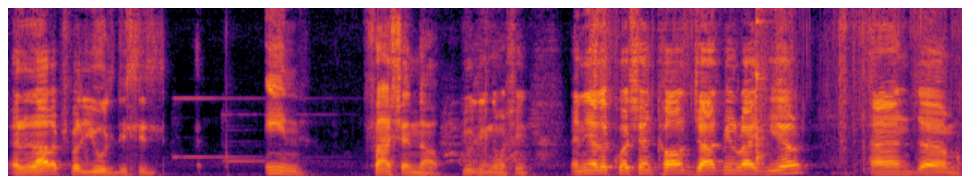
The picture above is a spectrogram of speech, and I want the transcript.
A lot of people use this is in fashion now, using the machine. Any other question? Call Jasmine right here. And um,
